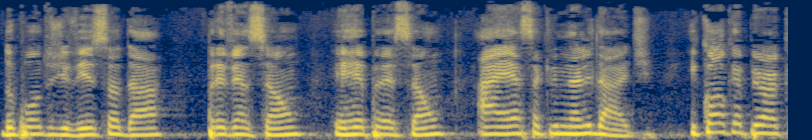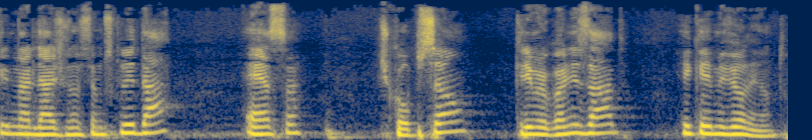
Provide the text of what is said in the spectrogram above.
do ponto de vista da prevenção e repressão a essa criminalidade. E qual que é a pior criminalidade que nós temos que lidar? Essa de corrupção, crime organizado e crime violento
